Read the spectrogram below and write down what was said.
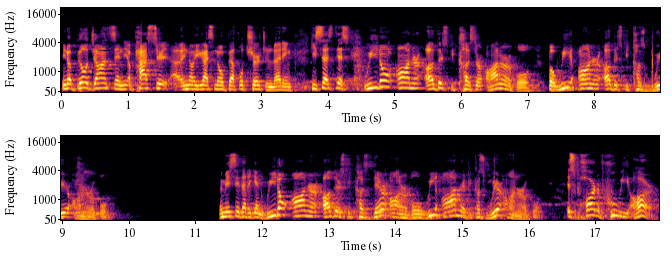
You know, Bill Johnson, a pastor, uh, I know you guys know Bethel Church in Redding. He says this, we don't honor others because they're honorable, but we honor others because we're honorable. Let me say that again. We don't honor others because they're honorable. We honor it because we're honorable. It's part of who we are.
